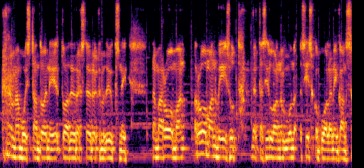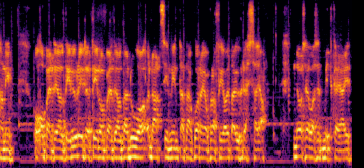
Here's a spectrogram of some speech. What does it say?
mä muistan toi, niin 1991, niin nämä Rooman, Rooman viisut, että silloin mun siskopuoleni kanssa niin opeteltiin, yritettiin opetella duo datsin, niin tätä koreografioita yhdessä ja ne on sellaiset, mitkä jäi,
